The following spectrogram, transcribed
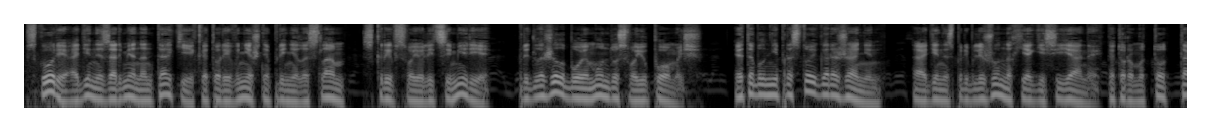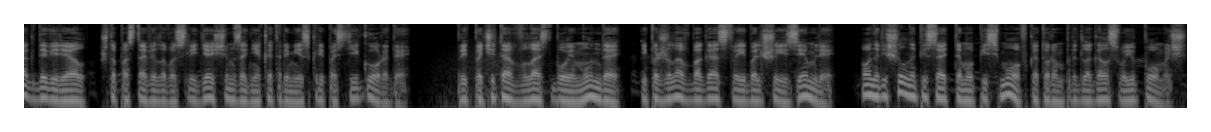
Вскоре один из армян Антакии, который внешне принял ислам, скрыв свое лицемерие, предложил Боемонду свою помощь. Это был не простой горожанин, а один из приближенных Ягисияны, которому тот так доверял, что поставил его следящим за некоторыми из крепостей города. Предпочитав власть Боемунда и пожелав богатства и большие земли, он решил написать тому письмо, в котором предлагал свою помощь.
